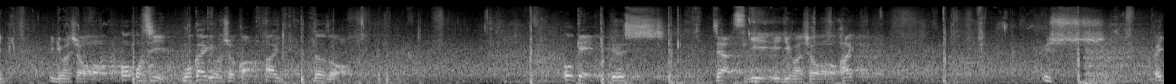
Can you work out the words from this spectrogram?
い行きましょう。お惜しい。もう一回行きましょうか。はいどうぞ。OK よし。じゃあ次行きましょう。はい。よし。はい。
